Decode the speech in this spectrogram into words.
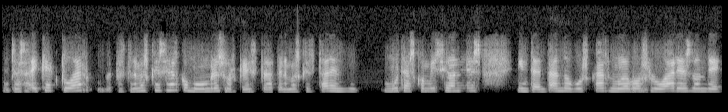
Entonces hay que actuar, pues tenemos que ser como hombres orquesta, tenemos que estar en muchas comisiones intentando buscar nuevos lugares donde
